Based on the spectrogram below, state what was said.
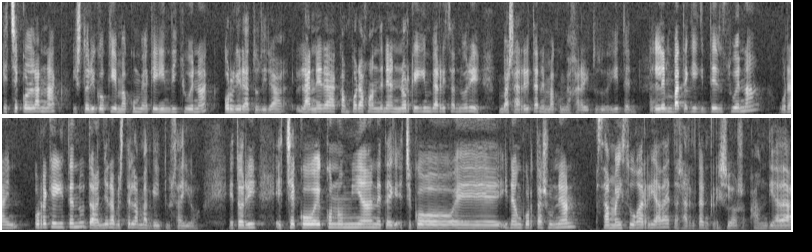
etxeko lanak, historikoki emakumeak egin dituenak, hor geratu dira. Lanera kanpora joan denean nork egin behar izan du hori, basarritan emakume jarraitu du egiten. Lehen batek egiten zuena, orain horrek egiten du eta gainera beste lan bat gehitu zaio. Eta hori etxeko ekonomian eta etxeko e, iraunkortasunean zama izugarria da eta sarritan krisi handia da.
